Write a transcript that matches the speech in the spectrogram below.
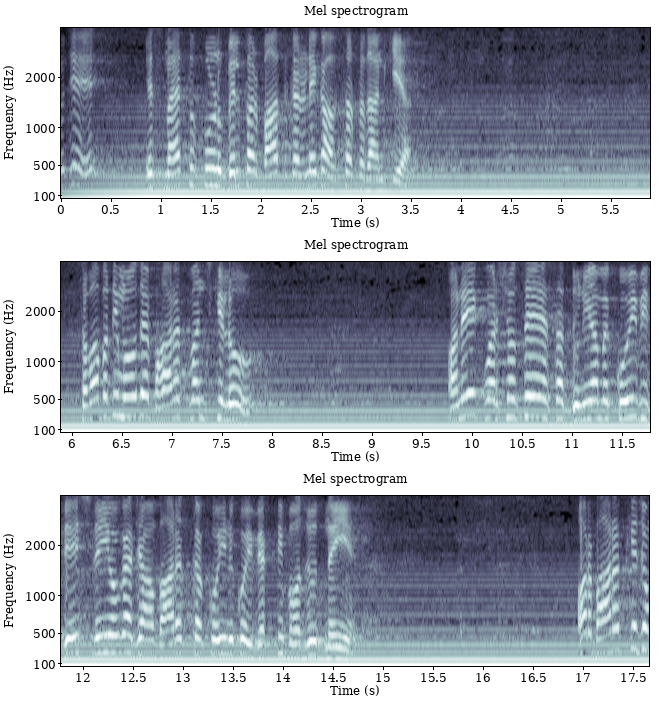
मुझे इस महत्वपूर्ण बिल पर बात करने का अवसर प्रदान किया। सभापति महोदय, भारत वंश के लोग, अनेक वर्षों से ऐसा दुनिया में कोई भी देश नहीं होगा जहाँ भारत का कोई न कोई व्यक्ति मौजूद नहीं है। और भारत के जो,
